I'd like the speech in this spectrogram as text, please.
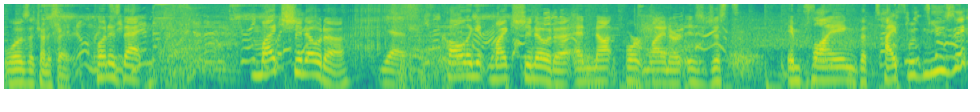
What was I trying to say? Point is that Mike Shinoda Yes. calling it Mike Shinoda and not Fort Minor is just implying the type of music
